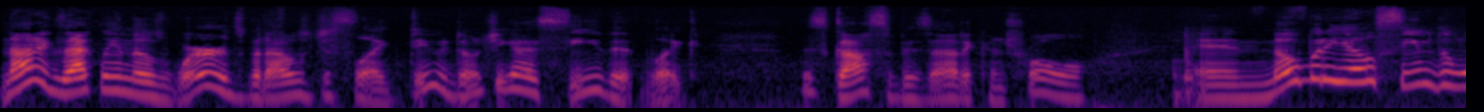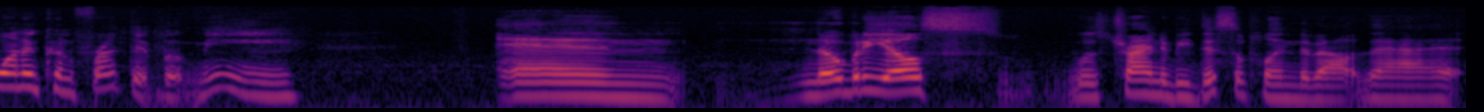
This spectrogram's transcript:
Not exactly in those words, but I was just like, dude, don't you guys see that, like, this gossip is out of control? and nobody else seemed to want to confront it but me and nobody else was trying to be disciplined about that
